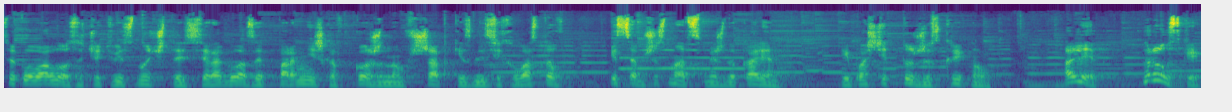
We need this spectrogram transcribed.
светловолосый, чуть веснучатый, сероглазый парнишка в кожаном в шапке из лисих хвостов и сам 16 между колен. И почти тут же скрикнул. «Олег, русский!»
